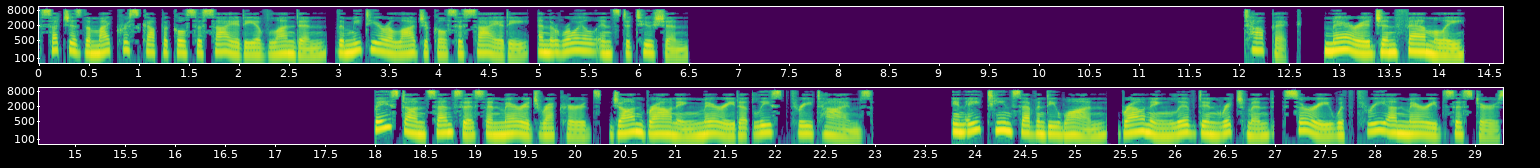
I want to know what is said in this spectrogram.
such as the Microscopical Society of London, the Meteorological Society, and the Royal Institution. Marriage and family Based on census and marriage records, John Browning married at least three times. In 1871, Browning lived in Richmond, Surrey with three unmarried sisters.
